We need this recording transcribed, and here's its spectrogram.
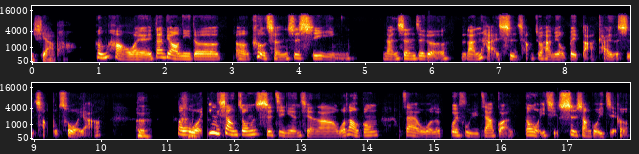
吓跑，很好哎、代表你的呃课程是吸引。男生这个蓝海市场就还没有被打开的市场，不错呀。那我印象中十几年前啊，我老公在我的贵妇瑜伽馆跟我一起试上过一节课。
